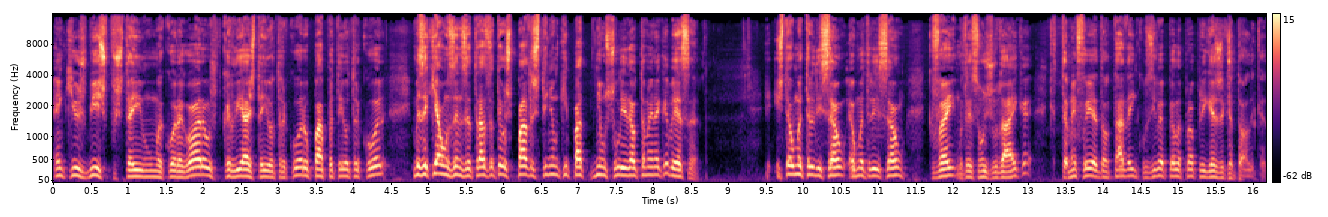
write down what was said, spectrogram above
em que os bispos têm uma cor agora, os cardeais têm outra cor, o Papa tem outra cor, mas aqui há uns anos atrás até os padres tinham que tinham um solideu também na cabeça. Isto é uma tradição, é uma tradição que vem, uma tradição judaica, que também foi adotada inclusive pela própria Igreja Católica.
